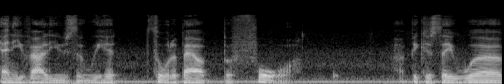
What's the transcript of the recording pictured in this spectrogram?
any values that we had thought about before. Uh, because they were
